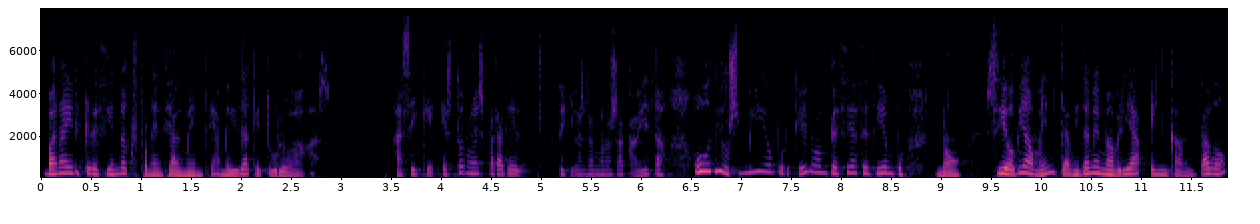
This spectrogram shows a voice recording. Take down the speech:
van a ir creciendo exponencialmente a medida que tú lo hagas. Así que esto no es para que te lleves las manos a cabeza. Oh, Dios mío, ¿por qué no empecé hace tiempo? No, sí, obviamente, a mí también me habría encantado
